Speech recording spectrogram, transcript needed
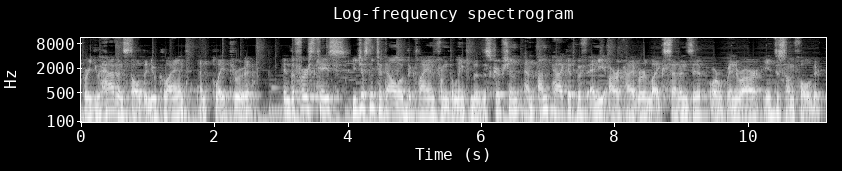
where you have installed the new client and played through it. In the first case, you just need to download the client from the link in the description and unpack it with any archiver like 7-zip or WinRAR into some folder.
